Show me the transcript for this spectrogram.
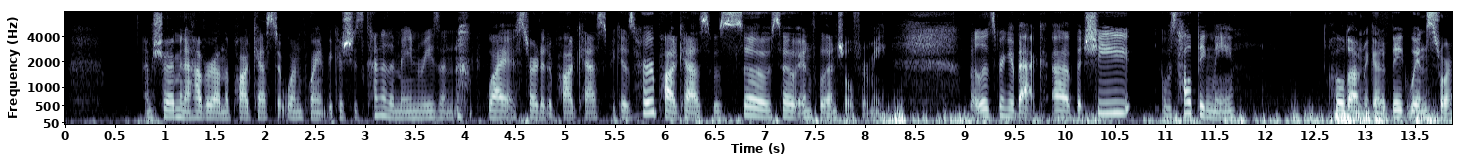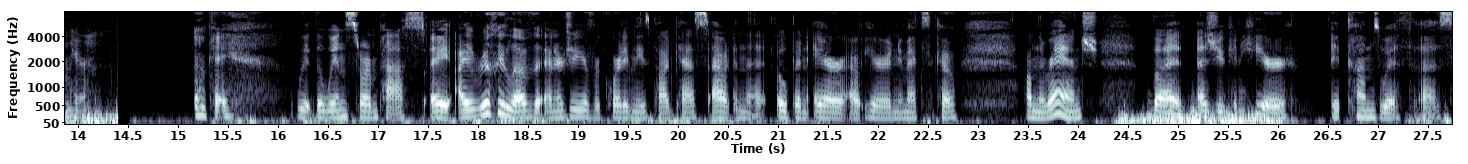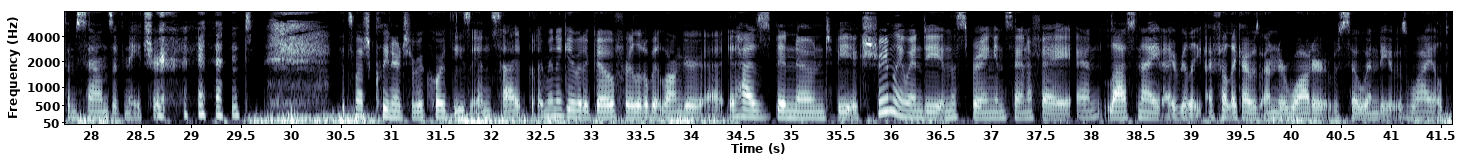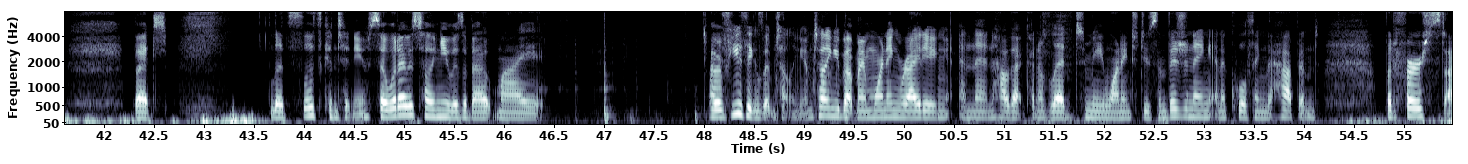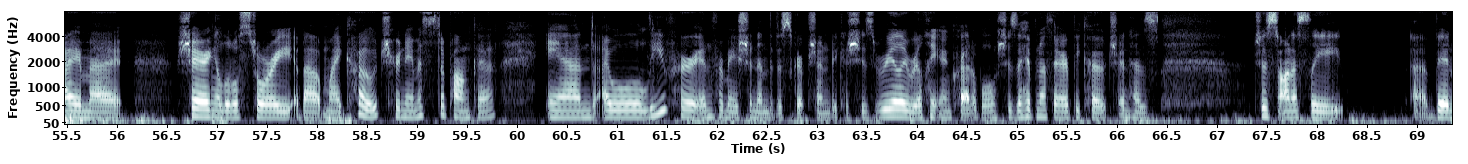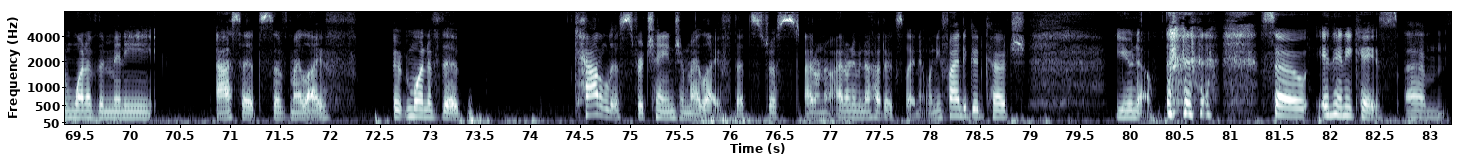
I'm sure I'm going to have her on the podcast at one point because she's kind of the main reason why I started a podcast because her podcast was so, so influential for me. But let's bring it back. Uh, but she was helping me. Hold on, we got a big windstorm here. Okay, the windstorm passed. I, I really love the energy of recording these podcasts out in the open air out here in New Mexico on the ranch. But as you can hear, it comes with uh, some sounds of nature. And it's much cleaner to record these inside but i'm going to give it a go for a little bit longer. Uh, it has been known to be extremely windy in the spring in santa fe and last night i really i felt like i was underwater. It was so windy it was wild. But let's let's continue. So what i was telling you was about my I have a few things I'm telling you. I'm telling you about my morning writing and then how that kind of led to me wanting to do some visioning and a cool thing that happened. But first, I'm uh, sharing a little story about my coach. Her name is Stepanka, and I will leave her information in the description because she's really, really incredible. She's a hypnotherapy coach and has just honestly uh, been one of the many assets of my life, uh, one of the catalysts for change in my life. That's just, I don't know, I don't even know how to explain it. When you find a good coach, you know. so, in any case, um,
